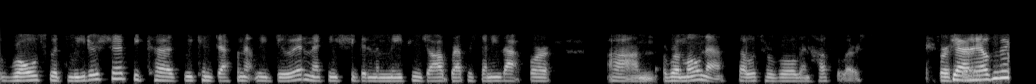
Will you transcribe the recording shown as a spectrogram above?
roles with leadership because we can definitely do it. And I think she did an amazing job representing that for um, Ramona. That was her role in Hustlers. For Yeah, sure. and I also think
